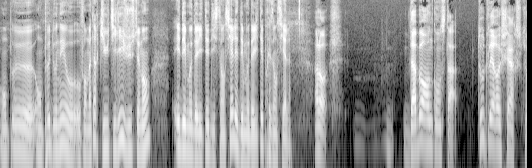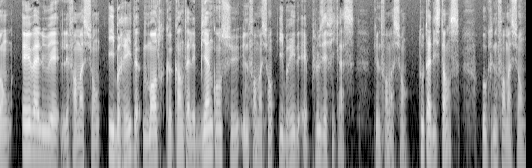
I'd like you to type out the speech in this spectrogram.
on peut donner aux, formateurs qui utilisent justement et des modalités distancielles et des modalités présentielles Alors, d'abord un constat. Toutes les recherches qui ont évaluer les formations hybrides montre que quand elle est bien conçue, une formation hybride est plus efficace qu'une formation tout à distance ou qu'une formation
